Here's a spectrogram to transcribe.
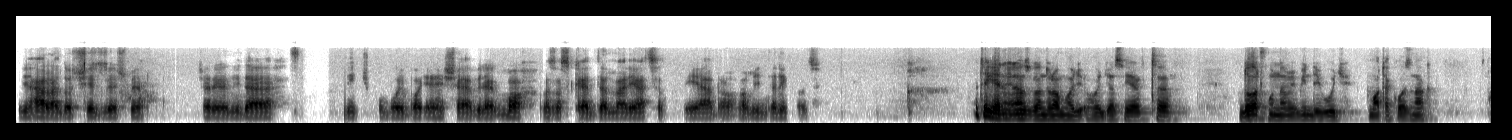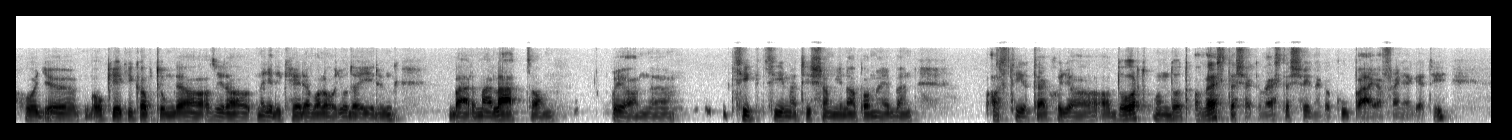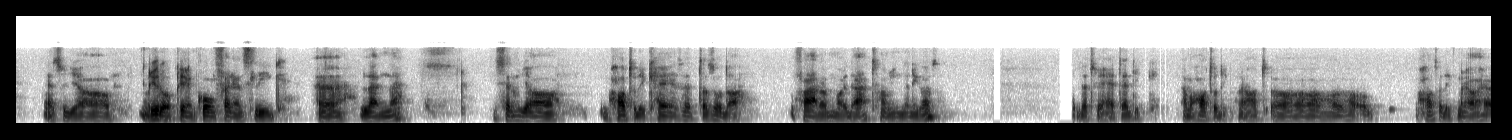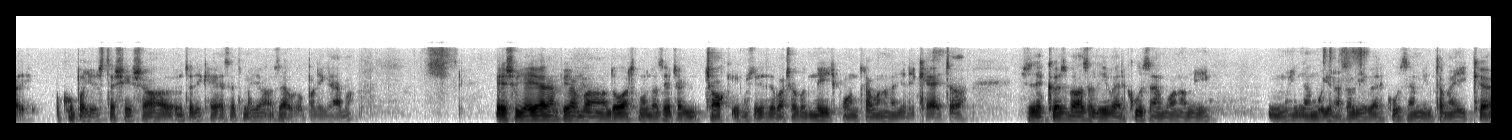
Ugye Haalandot sérülés miatt cserélni, de nincs komoly baja, és elvileg ma, azaz kedden már játszott Miában, ha minden igaz. Hát igen, én azt gondolom, hogy, hogy azért a Dortmund még mindig úgy matekoznak, hogy oké, okay, kikaptunk, de azért a negyedik helyre valahogy odaérünk, bár már láttam olyan cikk címet is a minap, amelyben azt írták, hogy a, a Dortmundot a vesztesek veszteseinek a kupája fenyegeti. Ez ugye a European Conference League lenne, hiszen ugye a hatodik helyezett az oda fárad majd át, ha minden igaz. Illetve a hetedik, nem a hatodik, mert a, hat, a, a hatodik, mert a, a kupagyőztes és a ötödik helyezett megy az Európa Ligába. És ugye jelen pillanatban a Dortmund azért csak, csak most idézőben csak négy pontra van a negyedik helytől, és ezért közben az a Leverkusen van, ami nem ugyanaz a Leverkusen, mint amelyik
